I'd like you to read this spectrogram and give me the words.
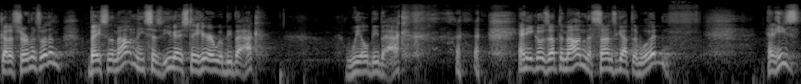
got his servants with him, base of the mountain. He says, You guys stay here, we'll be back. We'll be back. and he goes up the mountain, the son's got the wood. And he's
